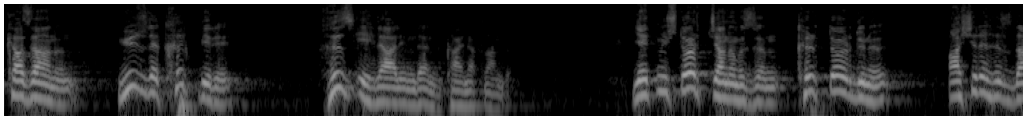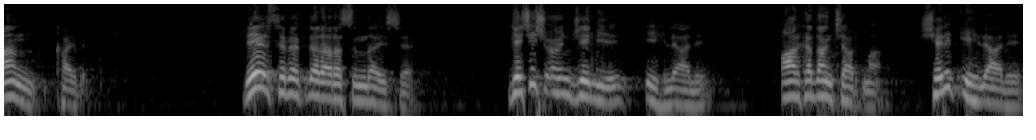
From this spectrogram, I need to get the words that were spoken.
kazanın yüzde 41'i hız ihlalinden kaynaklandı. 74 canımızın 44'ünü aşırı hızdan kaybettik. Diğer sebepler arasında ise geçiş önceliği ihlali, arkadan çarpma, şerit ihlali,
